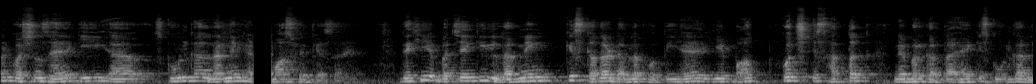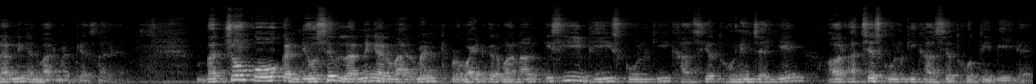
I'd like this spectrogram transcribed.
क्वेश्चन है कि स्कूल का लर्निंग एटमॉस्फेयर कैसा है? देखिए, बच्चे की लर्निंग किस कदर डेवलप होती है, ये बहुत कुछ इस हद तक निर्भर करता है कि स्कूल का लर्निंग एनवायरनमेंट कैसा है। बच्चों को कंड्यूसिव लर्निंग एनवायरनमेंट प्रोवाइड करवाना किसी भी स्कूल की खासियत होनी चाहिए और अच्छे स्कूल की खासियत होती भी है।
